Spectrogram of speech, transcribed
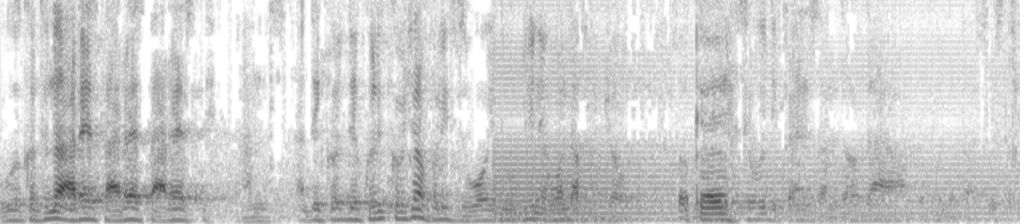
we will continue to arrest, arrest, arrest. And, and the, the co- Commission of Police is doing a wonderful job. Okay. The civil defense and other people that assist.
